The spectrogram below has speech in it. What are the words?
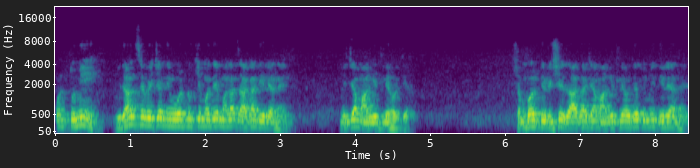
पण तुम्ही विधानसभेच्या निवडणुकीमध्ये मला जागा दिल्या नाही. मी ज्या मागितल्या होत्या. शंभर दीडशे जागा ज्या मागितल्या होत्या तुम्ही दिल्या नाही.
